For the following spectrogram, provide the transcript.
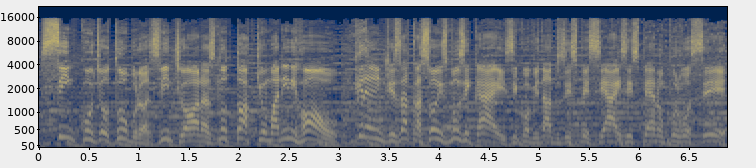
5 de outubro às 20 horas no Tóquio Marine Hall. Grandes atrações musicais e convidados especiais esperam por você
